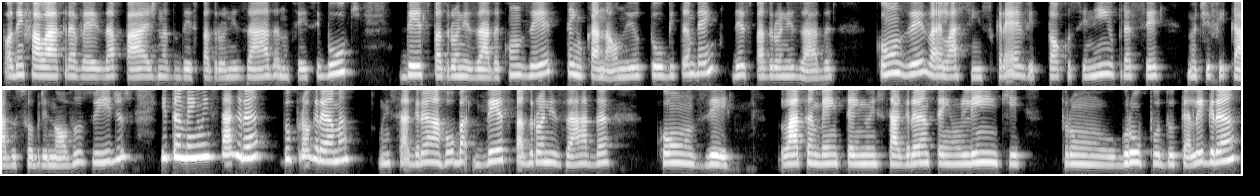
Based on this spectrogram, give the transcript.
podem falar através da página do Despadronizada no Facebook, Despadronizada com Z, tem o canal no YouTube também, Despadronizada com Z, vai lá, se inscreve, toca o sininho para ser notificado sobre novos vídeos e também o Instagram do programa, o Instagram arroba Despadronizada com Z. Lá também tem no Instagram, tem um link para um grupo do Telegram,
